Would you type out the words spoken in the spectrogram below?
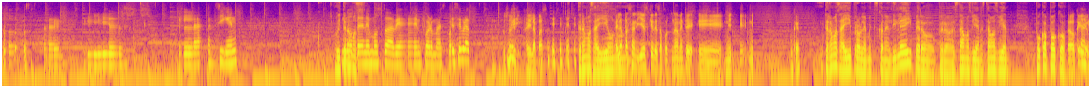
todos aquellos que la siguen. no tenemos todavía información. Seguramente pues ahí, la pasan. Tenemos ahí un. Ahí la pasan, y es que desafortunadamente. Eh, Tenemos ahí problemitas con el delay, pero, pero estamos bien, estamos bien. Poco a poco. Ok, ok,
